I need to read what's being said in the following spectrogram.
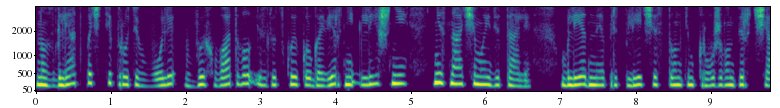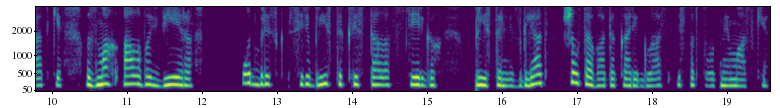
но взгляд почти против воли выхватывал из людской круговертни лишние, незначимые детали. Бледные предплечья с тонким кружевом перчатки, взмах алого веера, отблеск серебристых кристаллов в серьгах, Пристальный взгляд, желтовато-карий глаз из-под плотной маски.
